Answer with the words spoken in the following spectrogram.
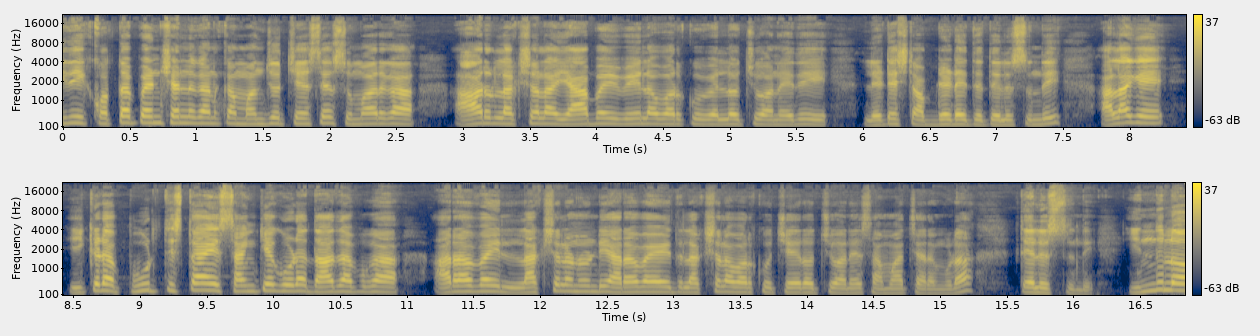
ఇది కొత్త పెన్షన్లు కనుక మంజూరు చేస్తే సుమారుగా ఆరు లక్షల యాభై వేల వరకు వెళ్ళొచ్చు అనేది లేటెస్ట్ అప్డేట్ అయితే తెలుస్తుంది. అలాగే ఇక్కడ పూర్తి స్థాయి సంఖ్య కూడా దాదాపుగా అరవై లక్షల నుండి అరవై ఐదు లక్షల వరకు చేరొచ్చు అనే సమాచారం కూడా తెలుస్తుంది. ఇందులో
